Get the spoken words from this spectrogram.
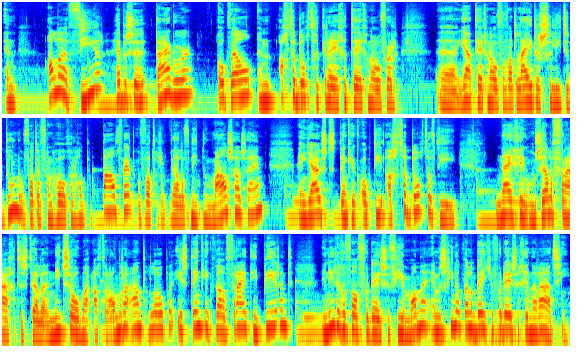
En alle vier hebben ze daardoor ook wel een achterdocht gekregen tegenover uh, ja, tegenover wat leiders ze lieten doen, of wat er van hogerhand bepaald werd, of wat er wel of niet normaal zou zijn. En juist denk ik ook die achterdocht of die neiging om zelf vragen te stellen en niet zomaar achter anderen aan te lopen, is denk ik wel vrij typerend. In ieder geval voor deze vier mannen en misschien ook wel een beetje voor deze generatie.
